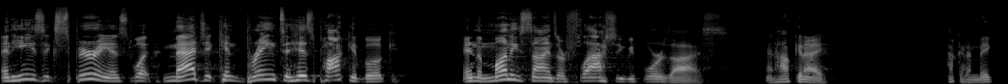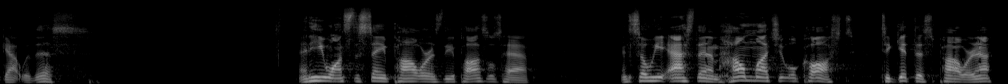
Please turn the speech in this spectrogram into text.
And he's experienced what magic can bring to his pocketbook, and the money signs are flashing before his eyes. And how can I how can I make out with this? And he wants the same power as the apostles have. And so he asked them how much it will cost to get this power. Now,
